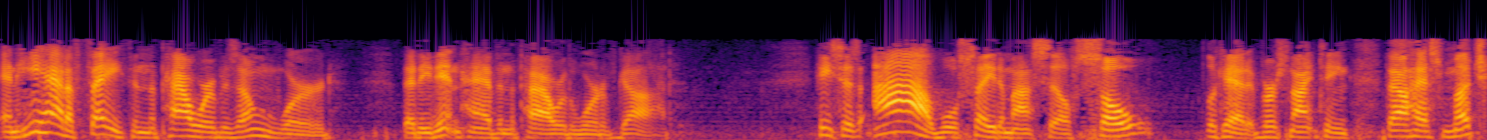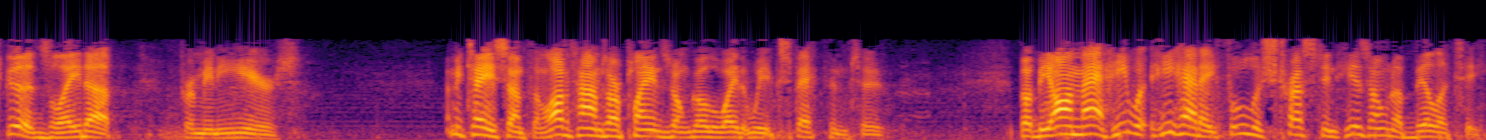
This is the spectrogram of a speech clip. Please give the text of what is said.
And he had a faith in the power of his own word that he didn't have in the power of the word of God. He says, I will say to myself, soul, look at it, verse 19, thou hast much goods laid up for many years. Let me tell you something. A lot of times our plans don't go the way that we expect them to. But beyond that, he, he had a foolish trust in his own ability.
